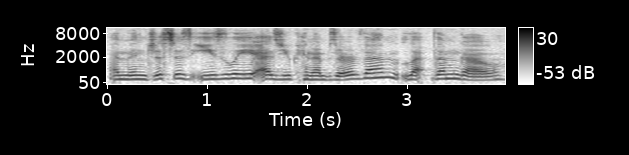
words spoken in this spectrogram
And then, just as easily as you can observe them, let them go.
